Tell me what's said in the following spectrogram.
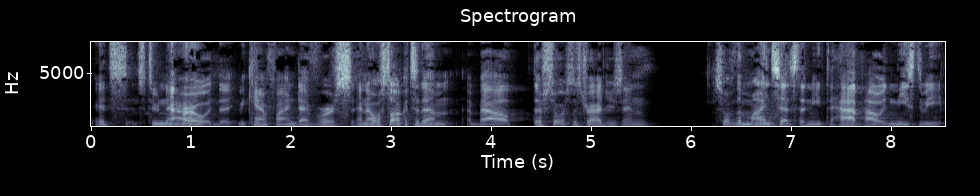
it's it's too narrow that we can't find diverse. And I was talking to them about their sourcing strategies and sort of the mindsets that need to have how it needs to be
